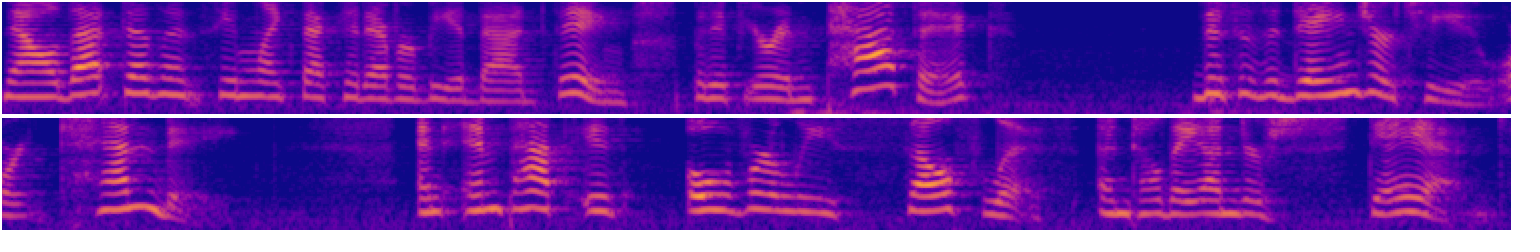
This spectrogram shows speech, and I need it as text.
Now, that doesn't seem like that could ever be a bad thing, but if you're empathic, this is a danger to you, or it can be. An empath is overly selfless until they understand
